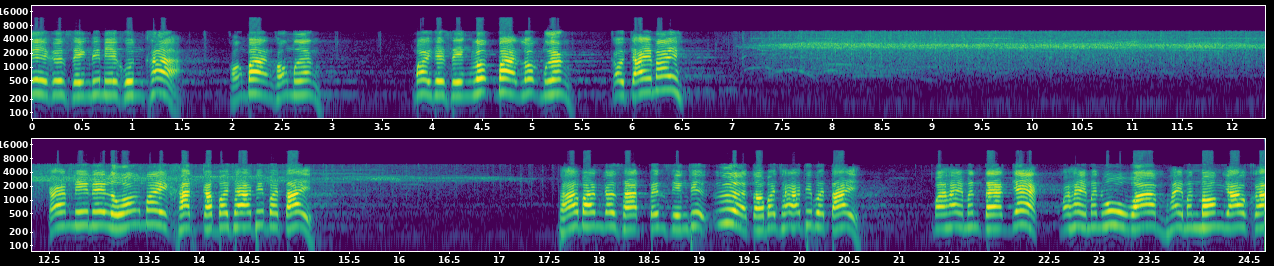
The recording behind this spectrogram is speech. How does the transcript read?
นี่คือสิ่งที่มีคุณค่าของบ้านของเมือง ไม่ใช่สิ่งลกบ้านลกเมือง เข้าใจไหม การมีในหลวงไม่ขัดกับประชาธิปไตยสถาบันกษัตริย์เป็นสิ่งที่เอื้อต่อประชาธิปไตยมาให้มันแตกแยก มาให้มันวู่วาม ให้มันมองยาวไกล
